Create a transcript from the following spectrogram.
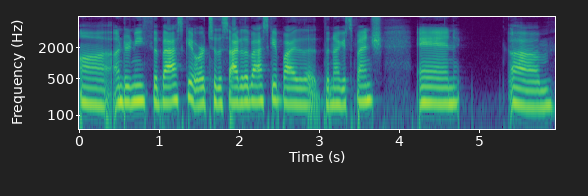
uh, underneath the basket or to the side of the basket by the, the Nuggets bench. And um,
